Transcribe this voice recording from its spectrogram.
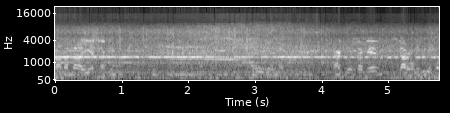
দাদাটা ইয়ে থাকে থাকে যার নদীটা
